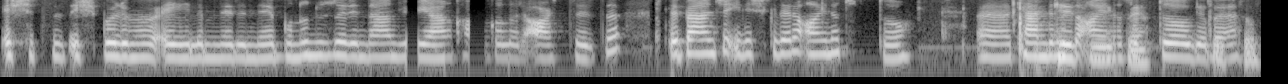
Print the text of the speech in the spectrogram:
eşitsiz iş bölümü eğilimlerini, bunun üzerinden yürüyen kavgaları arttırdı. Ve bence ilişkileri ayna tuttu. E, kendimizi de ayna Kesinlikle. tuttuğu gibi. Tuttum.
